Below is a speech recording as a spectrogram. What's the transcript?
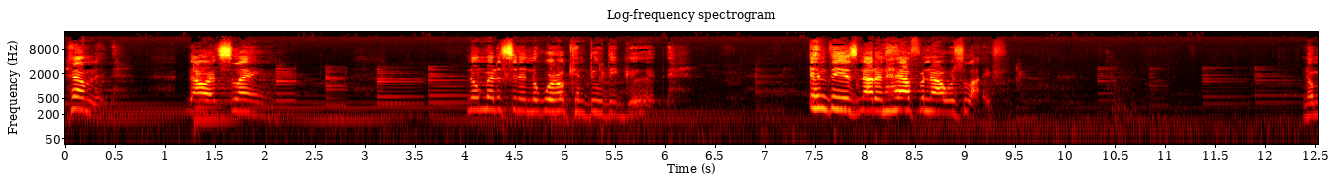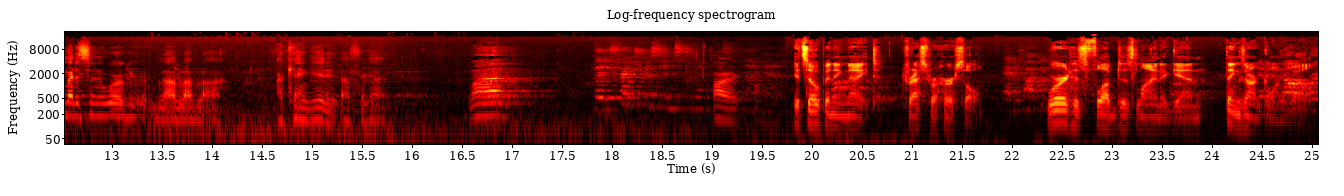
Hamlet, thou art slain. No medicine in the world can do thee good. In thee is not in half an hour's life. No medicine in the world, blah, blah, blah. I can't get it. I forgot. Line. The treacherous instrument. All right. It's opening night, dress rehearsal. Word has flubbed his line again. Things aren't going well.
